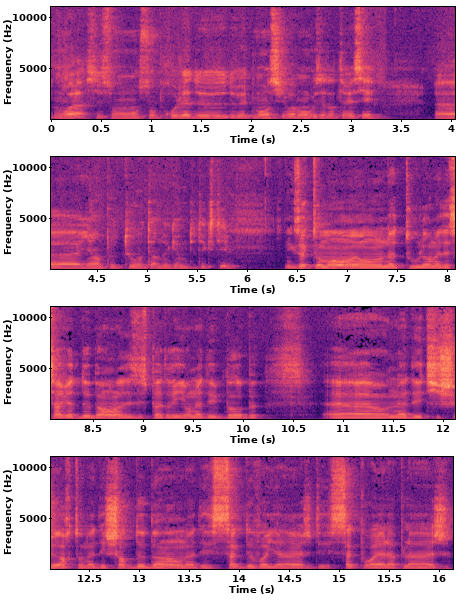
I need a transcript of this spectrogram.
Voilà, c'est son, son projet de, de vêtements. Si vraiment vous êtes intéressé, euh, il y a un peu de tout en termes de gamme de textile. Exactement, euh, on a tout là, on a des serviettes de bain, on a des espadrilles, on a des bobs, euh, on a des t-shirts, on a des shorts de bain, on a des sacs de voyage, des sacs pour aller à la plage.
